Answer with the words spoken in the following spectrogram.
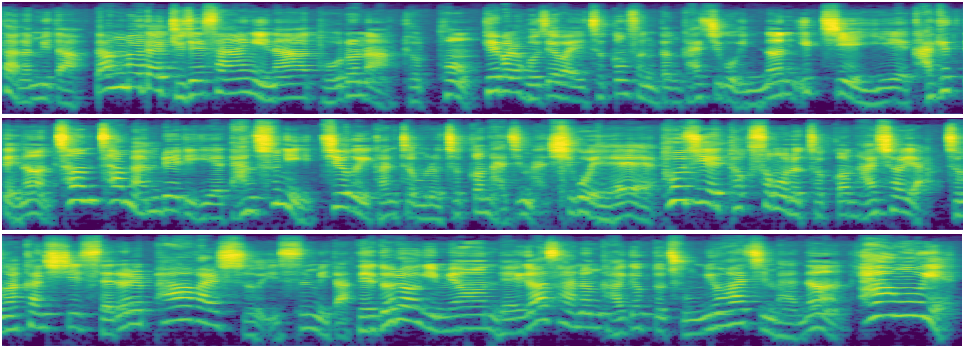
다릅니다. 땅마다 규제 사항이나 도로나 교통, 개발 호재와의 접근성 등 가지고 있는 입지에 의해 가격대는 천차만별이기에 단순히 지역의 관점으로 접근하지 마시고 예. 토지의 특성으로 접근하셔야 정확한 시세를 파악할 수 있습니다. 되도록이면 내가 사는 가격도 중요하지만은 향후에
